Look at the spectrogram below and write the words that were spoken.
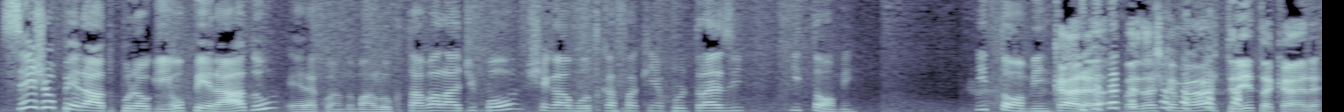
Seja operado por alguém. Operado era quando o maluco tava lá de boa, chegava o outro com a faquinha por trás e, e tome. E tome. Cara, mas acho que a maior treta, cara,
